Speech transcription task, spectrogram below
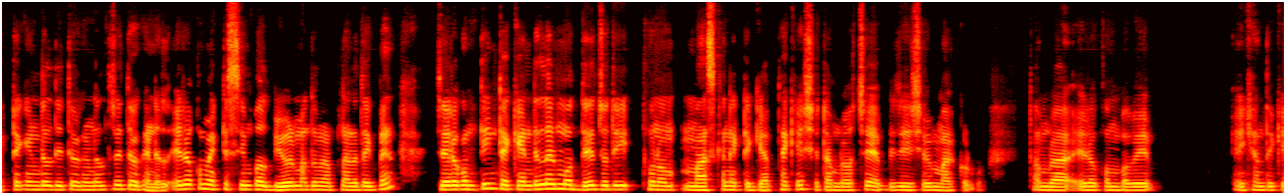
একটা ক্যান্ডেল, দ্বিতীয় ক্যান্ডেল, তৃতীয় ক্যান্ডেল। এরকম একটা সিম্পল ভিউ এর মাধ্যমে আপনারা দেখবেন যে এরকম ৩ টা ক্যান্ডেলের মধ্যে যদি কোনো মাঝখানে একটা গ্যাপ থাকে সেটা আমরা হচ্ছে এফবিজি হিসেবে মার্ক করব। তো আমরা এরকমভাবে এইখান থেকে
